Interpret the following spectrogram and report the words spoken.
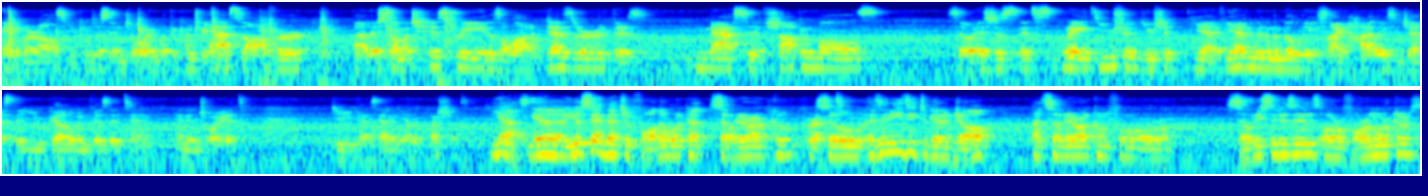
anywhere else. You can just enjoy what the country has to offer. Uh, there's so much history. There's a lot of desert. There's massive shopping malls. So it's just it's great. You should you should yeah. If you haven't been in the Middle East, I highly suggest that you go and visit and, and enjoy it. do you guys have any other questions? Yes, yeah, you said that your father worked at Saudi Aramco. Correct. So is it easy to get a job at Saudi Aramco for Saudi citizens or foreign workers?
